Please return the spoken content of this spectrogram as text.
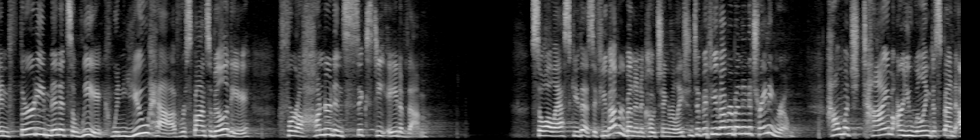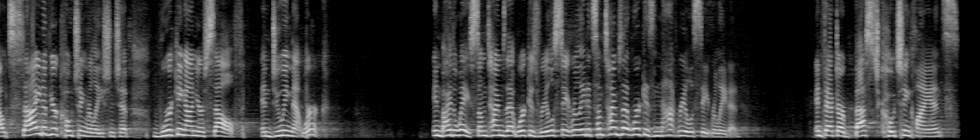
in 30 minutes a week when you have responsibility for 168 of them? So I'll ask you this if you've ever been in a coaching relationship, if you've ever been in a training room, How much time are you willing to spend outside of your coaching relationship working on yourself and doing that work? And by the way, sometimes that work is real estate related, sometimes that work is not real estate related. In fact, our best coaching clients,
